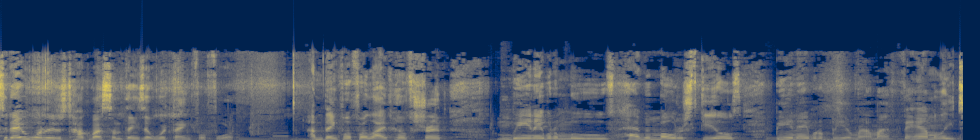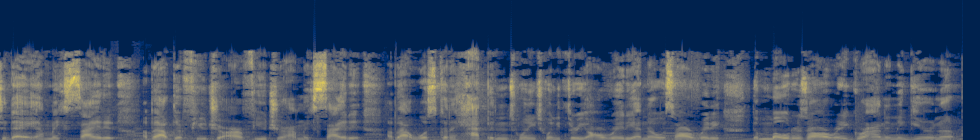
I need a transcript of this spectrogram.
today we want to just talk about some things that we're thankful for. I'm thankful for life, health, strength being able to move, having motor skills, being able to be around my family today. I'm excited about their future, our future. I'm excited about what's going to happen in 2023 already. I know it's already, the motors are already grinding and gearing up.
